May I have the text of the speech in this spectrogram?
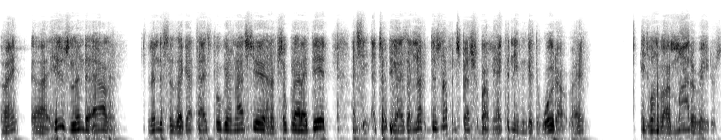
All right, uh, here's Linda Allen. Linda says, I got Ty's program last year, and I'm so glad I did. I see. I told you guys, I'm not. There's nothing special about me. I couldn't even get the word out, right? He's one of our moderators.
